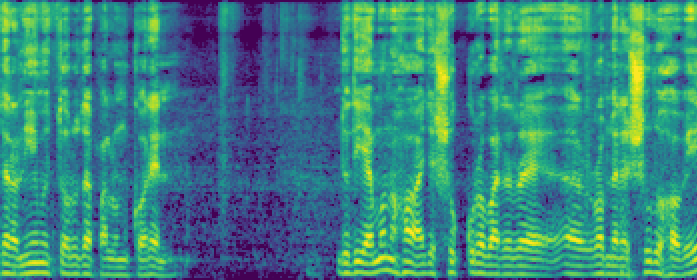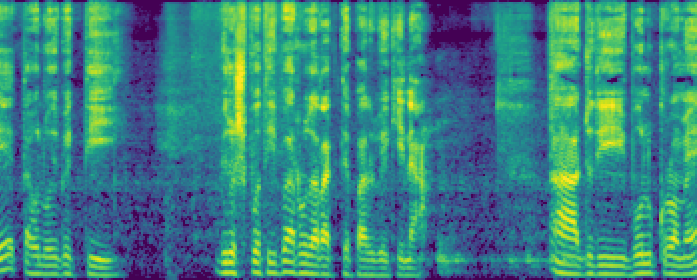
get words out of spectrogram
যারা নিয়মিত রোজা পালন করেন, যদি এমন হয় যে শুক্রবারের রমজানের শুরু হবে, তাহলে ওই ব্যক্তি বৃহস্পতিবার রোজা রাখতে পারবে কি না যদি ভুলক্রমে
